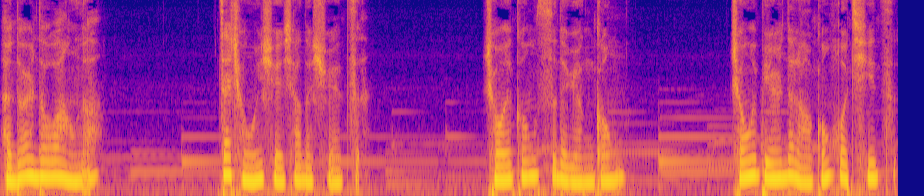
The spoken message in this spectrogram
很多人都忘了，在成为学校的学子。成为公司的员工，成为别人的老公或妻子，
